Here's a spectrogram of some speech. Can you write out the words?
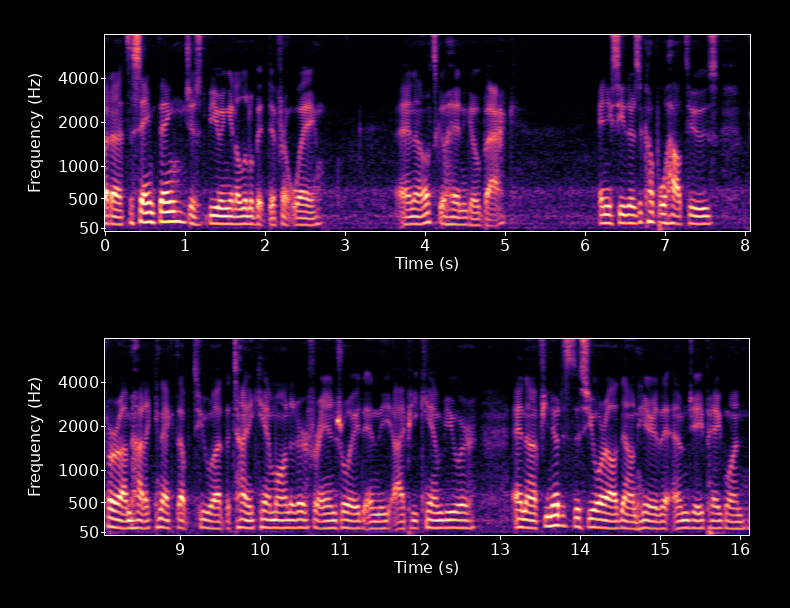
But uh, it's the same thing, just viewing it a little bit different way. And uh, let's go ahead and go back. And you see there's a couple how-tos for um, how to connect up to uh, the TinyCam monitor for Android and the IP cam viewer. And uh, if you notice this URL down here, the MJPEG one,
